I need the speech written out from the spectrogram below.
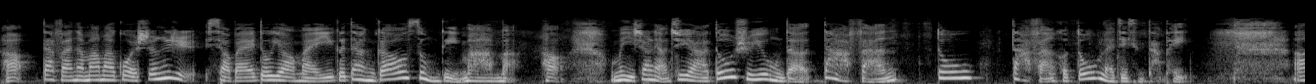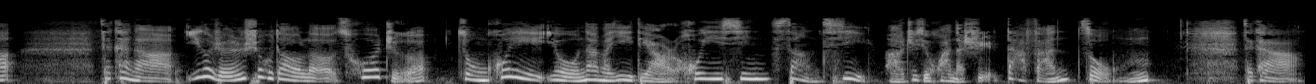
好，大凡的妈妈过生日，小白都要买一个蛋糕送给妈妈。好，我们以上两句啊，都是用的大凡都、大凡和都来进行搭配。好，再看看啊，一个人受到了挫折，总会有那么一点儿灰心丧气啊。这句话呢是大凡总。再看啊，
